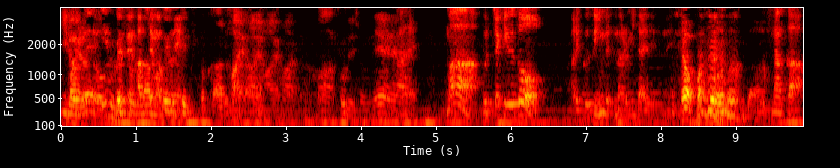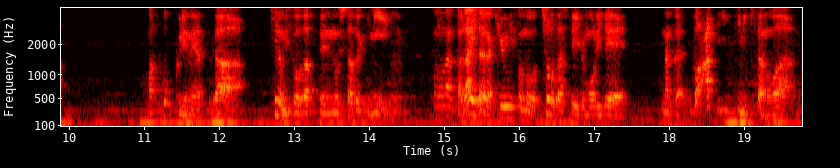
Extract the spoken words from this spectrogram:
いろいろまあとね。インベスに伏線張ってなってるますね。説とかあるはいはいはいはい。まあ、そうでしょうね。はい。まあ、ぶっちゃけ言うと、あれ食うとインベスになるみたいですね。やっぱそうなんだ。なんか、松ぼっくりのやつが、木の実争奪戦をした時うに、んそのなんかライダーが急にその調査している森で、なんかバーって一気に来たのは、な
